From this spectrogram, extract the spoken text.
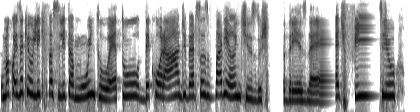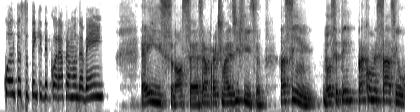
Uma coisa que eu li que facilita muito é tu decorar diversas variantes do xadrez, né? É difícil, quantas tu tem que decorar para mandar bem? É isso, nossa, essa é a parte mais difícil. Assim, você tem, para começar, assim, o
